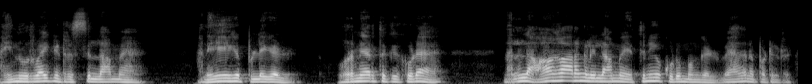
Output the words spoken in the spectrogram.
ஐநூறுரூவாய்க்கு ட்ரெஸ் இல்லாமல் அநேக பிள்ளைகள் ஒரு நேரத்துக்கு கூட நல்ல ஆகாரங்கள் இல்லாமல் எத்தனையோ குடும்பங்கள் வேதனைப்பட்டுக்கிட்டு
